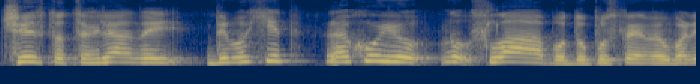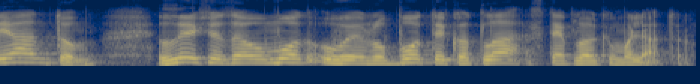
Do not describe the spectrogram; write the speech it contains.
Чисто цегляний димохід рахую ну, слабо допустимим варіантом лише за умови роботи котла з теплоакумулятором.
